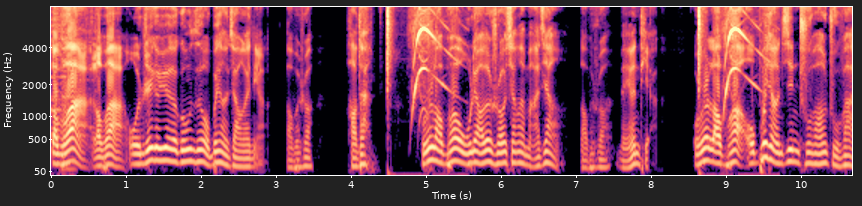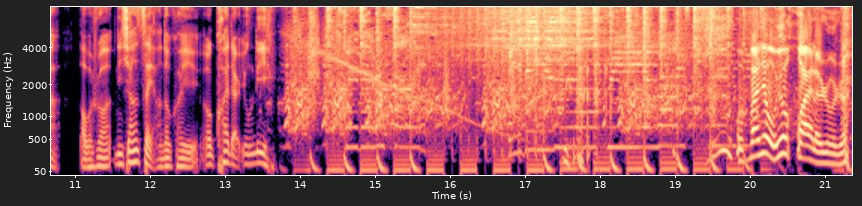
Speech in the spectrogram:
老婆啊，老婆啊，我这个月的工资我不想交给你啊。老婆说：“好的。”我说：“老婆，无聊的时候想打麻将。”老婆说：“没问题。”我说：“老婆，我不想进厨房煮饭。”老婆说：“你想怎样都可以，呃，快点用力。我发现我又坏了，是不是？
